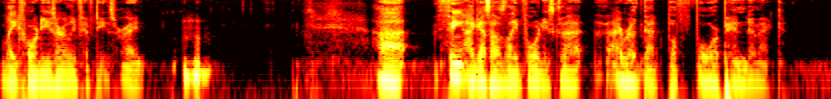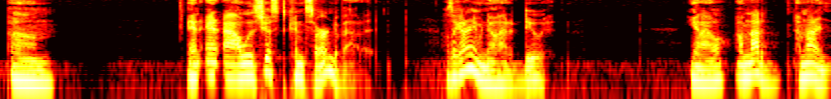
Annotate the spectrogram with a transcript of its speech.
late 40s, early 50s, right? Uh, thing, I guess I was late 40s because I, I wrote that before pandemic. Um, and, and I was just concerned about it. I was like, I don't even know how to do it. You know, I'm not a I'm not a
